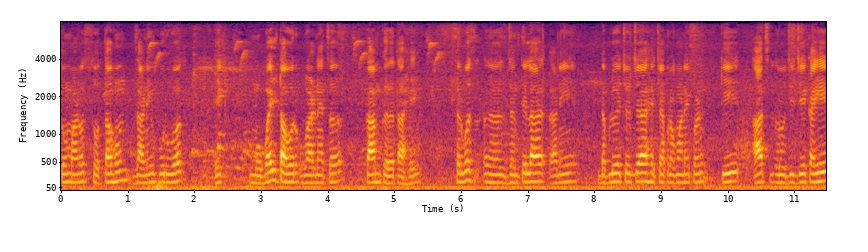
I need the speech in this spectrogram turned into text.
तो माणूस स्वतःहून जाणीवपूर्वक एक मोबाईल टॉवर उभारण्याचं काम करत आहे. सर्व जनतेला आणि डब्ल्यू एच ओच्या ह्याच्याप्रमाणे पण की आज रोजी जे काही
